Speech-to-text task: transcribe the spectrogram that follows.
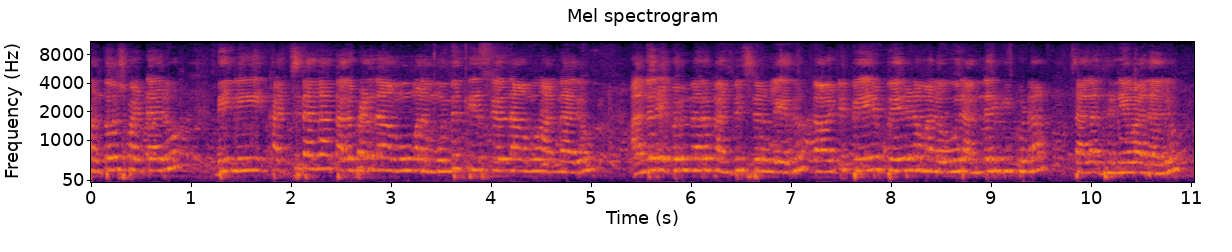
సంతోషపడ్డారు. దీన్ని ఖచ్చితంగా తలపెడదాము మనం ముందుకు తీసుకెళ్దాము అన్నారు. అందరు ఎక్కడున్నారో కనిపించడం లేదు. కాబట్టి పేరు పేరున మన ఊరు అందరికీ కూడా చాలా ధన్యవాదాలు.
